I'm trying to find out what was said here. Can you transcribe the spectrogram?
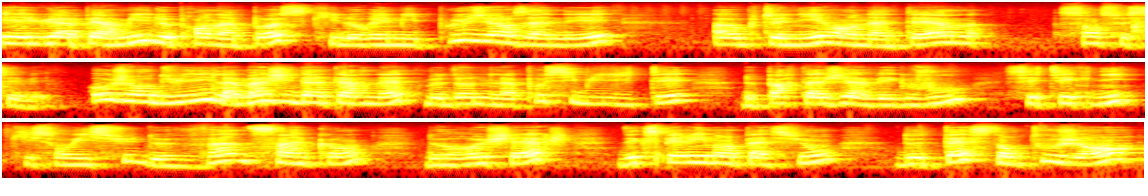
et lui a permis de prendre un poste qu'il aurait mis plusieurs années à obtenir en interne sans ce CV. Aujourd'hui, la magie d'Internet me donne la possibilité de partager avec vous ces techniques qui sont issues de 25 ans de recherche, d'expérimentation, de tests en tout genre,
